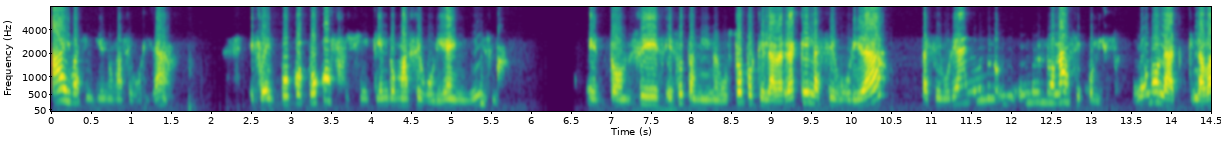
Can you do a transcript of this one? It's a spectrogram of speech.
Ah, iba sintiendo más seguridad. Fue poco a poco fui sintiendo más seguridad en mí misma. Entonces, eso también me gustó, porque la verdad que la seguridad, la seguridad uno, uno no nace con eso. Uno la, la, va,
